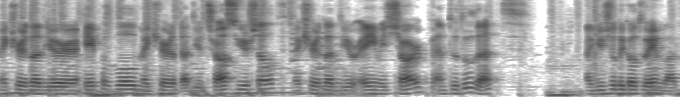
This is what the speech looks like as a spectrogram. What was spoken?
make sure that you're capable make sure that you trust yourself make sure that your aim is sharp and to do that I usually go to aim lab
